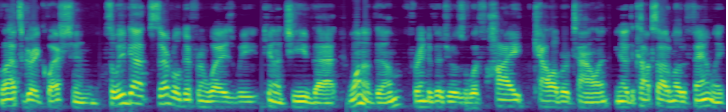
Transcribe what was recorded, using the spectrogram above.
Well, that's a great question. So we've got several different ways we can achieve that. One of them for individuals with high caliber talent, you know, the Cox Automotive family,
